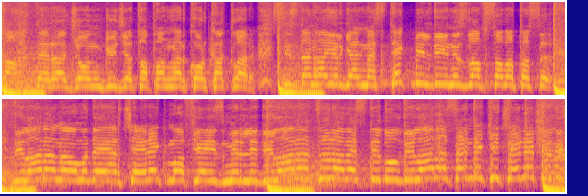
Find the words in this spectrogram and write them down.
Sahte racon güce tapanlar korkaklar. Sizden hayır gelmez tek bildiğiniz laf salatası. Dilara namı değer çeyrek mafya İzmirli. Dilara travesti dul Dilara sendeki çene. Kedi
